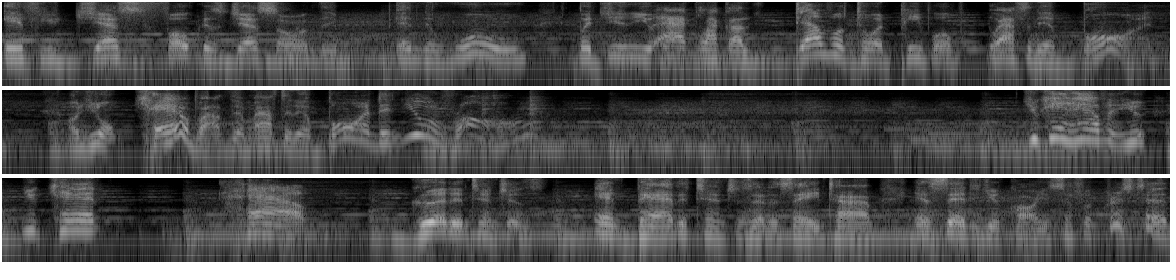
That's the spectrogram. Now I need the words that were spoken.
If you just focus just on the in the womb, but you, you act like a devil toward people after they're born, or you don't care about them after they're born, then you're wrong. You can't have it. You you can't have good intentions and bad intentions at the same time and say that you call yourself a Christian.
